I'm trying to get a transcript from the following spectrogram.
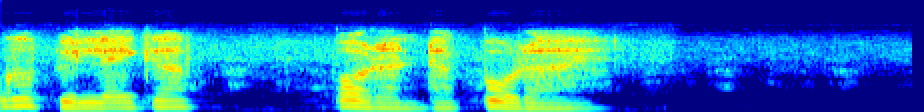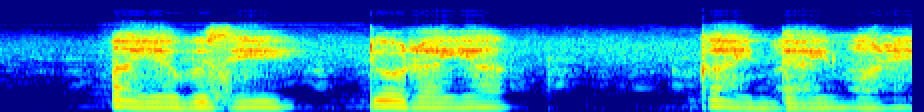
লাইগা পরানটা পোড়ায়। মাইয়া বুঝি ডোরাইয়া কাইন্দাই মরে।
